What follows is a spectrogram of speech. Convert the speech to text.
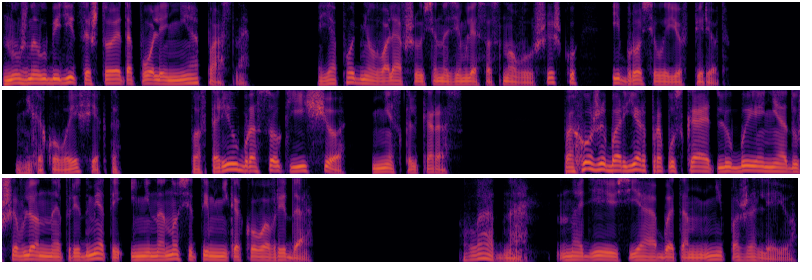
Нужно убедиться, что это поле не опасно. Я поднял валявшуюся на земле сосновую шишку и бросил ее вперед. Никакого эффекта. Повторил бросок еще несколько раз. Похоже, барьер пропускает любые неодушевленные предметы и не наносит им никакого вреда. Ладно, надеюсь, я об этом не пожалею.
